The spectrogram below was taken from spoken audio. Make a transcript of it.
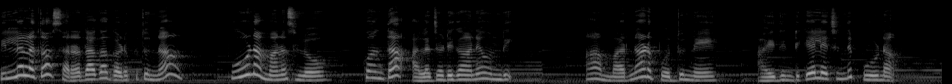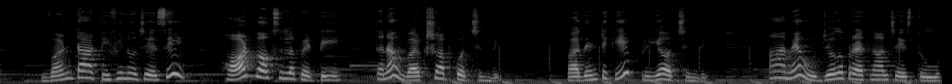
పిల్లలతో సరదాగా గడుపుతున్న పూర్ణ మనసులో కొంత అలజడిగానే ఉంది. ఆ మర్నాడు పొద్దున్నే ఐదింటికే లేచింది పూర్ణ. వంట టిఫిను చేసి హాట్ బాక్సుల్లో పెట్టి తన వర్క్షాప్కి వచ్చింది పదింటికి ప్రియ వచ్చింది. ఆమె ఉద్యోగ ప్రయత్నాలు చేస్తూ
